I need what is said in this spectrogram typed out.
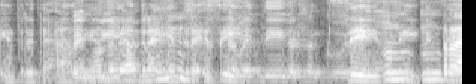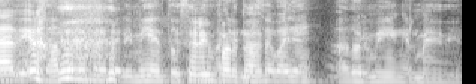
entre, entre, sí. Que bendiga el sancocho. Sí, sí, Un- que un esté radio. Dándole entretenimiento. Eso es lo que No importante. se vayan a dormir en el medio.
